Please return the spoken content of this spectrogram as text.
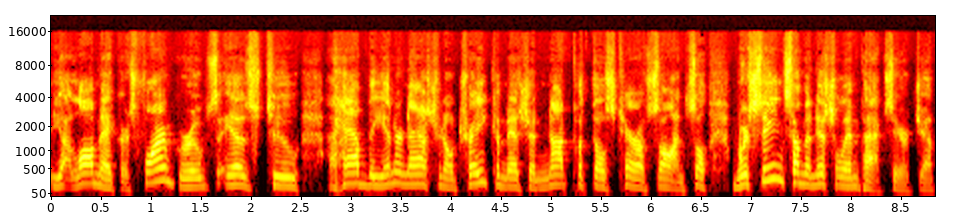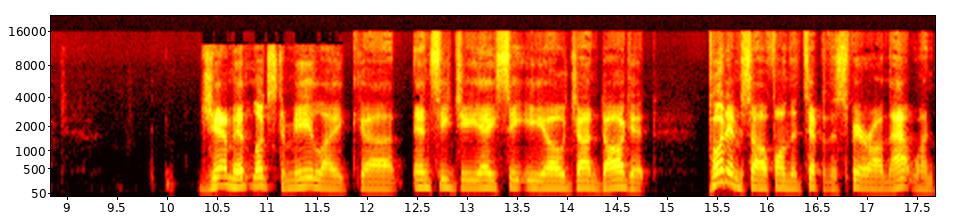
lawmakers, farm groups, is to have the International Trade Commission not put those tariffs on. So we're seeing some initial impacts here, Jeff. Jim, it looks to me like uh, NCGA CEO Jon Doggett put himself on the tip of the spear on that one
